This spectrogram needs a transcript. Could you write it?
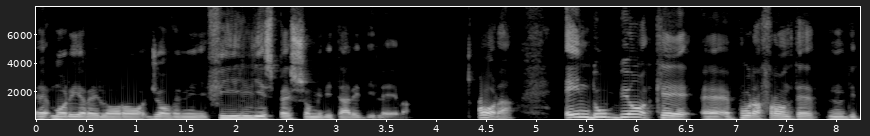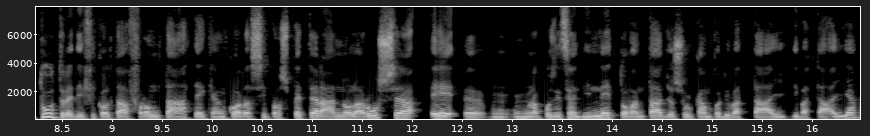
eh, morire i loro giovani figli, spesso militari di leva. Ora, è indubbio che, eh, pur a fronte di tutte le difficoltà affrontate che ancora si prospetteranno, la Russia è eh, in una posizione di netto vantaggio sul campo di battaglia, di battaglia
